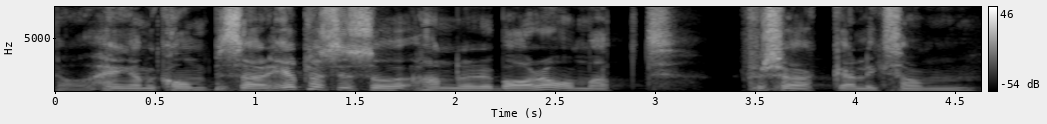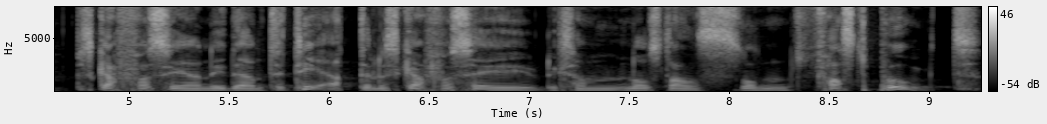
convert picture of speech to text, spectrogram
ja, hänga med kompisar. Helt plötsligt så handlade det bara om att försöka liksom skaffa sig en identitet eller skaffa sig liksom någonstans någon fast punkt.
